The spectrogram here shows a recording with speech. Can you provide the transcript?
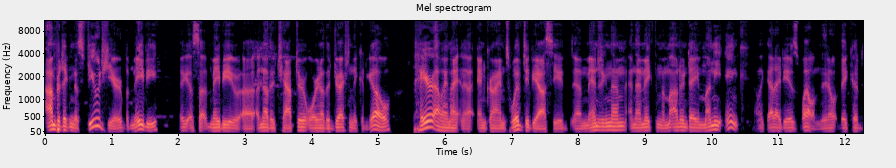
I'm predicting this feud here, but maybe maybe uh, another chapter or another direction they could go. Pair LA Knight uh, and Grimes with DiBiase, uh, managing them, and then make them a modern day Money Inc. I like that idea as well. They don't they could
